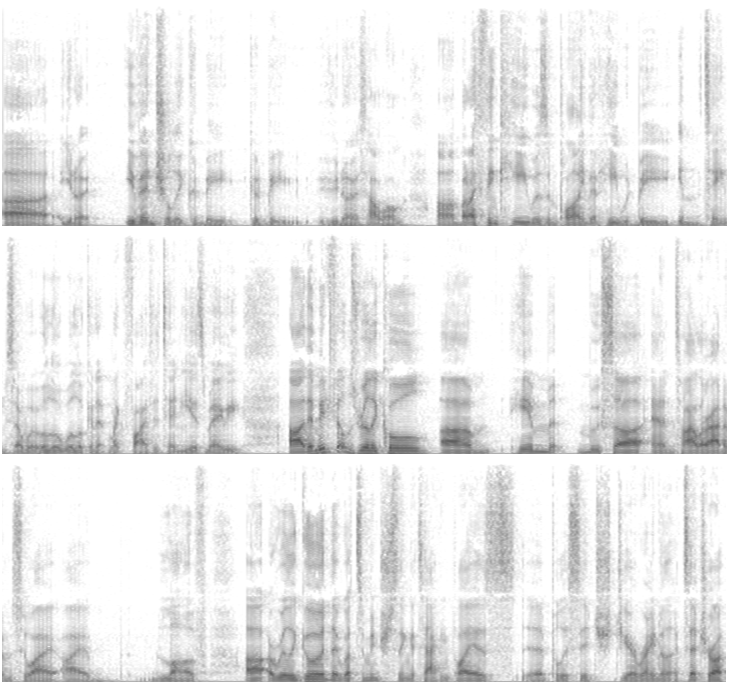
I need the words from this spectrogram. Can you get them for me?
Uh, you know, eventually could be could be who knows how long. Um, but I think he was implying that he would be in the team. So we're, we're looking at like five to ten years maybe. Uh, their is really cool. Um, him, Musah, and Tyler Adams, who I, I love, uh, are really good. They've got some interesting attacking players, uh, Pulisic, Gio Reyna, etc.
